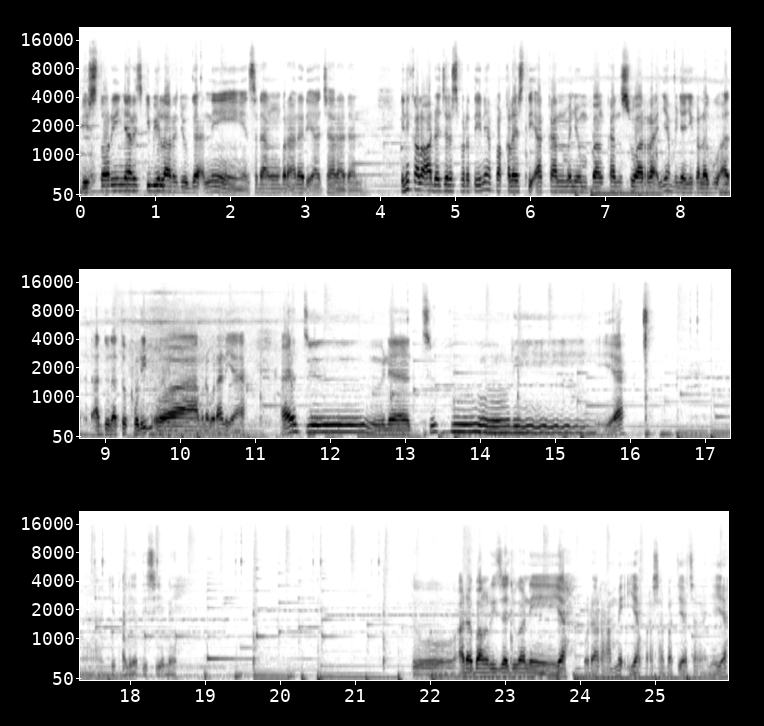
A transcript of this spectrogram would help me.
Di story-nya Rizky Bilar juga nih sedang berada di acara dan ini kalau ada acara seperti ini apakah Lesti akan menyumbangkan suaranya menyanyikan lagu Aduna Tupuli? Wah, mudah-mudahan ya. Aduna Tupuli ya. Nah, kita lihat di sini. Tuh, ada Bang Riza juga nih ya. Udah rame ya para sahabat ya acaranya ya.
